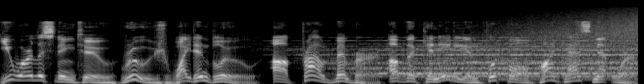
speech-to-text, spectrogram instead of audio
You are listening to Rouge, White, and Blue, a proud member of the Canadian Football Podcast Network.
